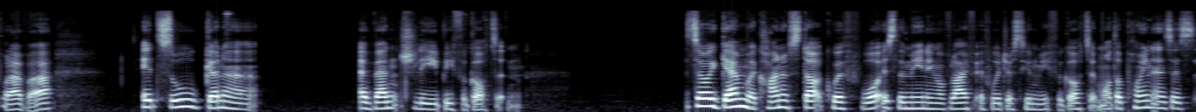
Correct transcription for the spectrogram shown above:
whatever, it's all gonna eventually be forgotten so again we're kind of stuck with what is the meaning of life if we're just going to be forgotten? What the point is is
